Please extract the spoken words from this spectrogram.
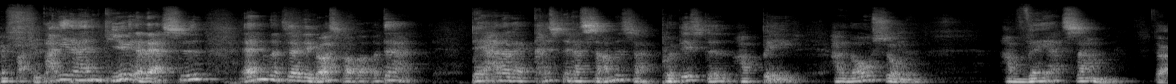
Jamen, bare, bare lige der er en kirke, der har været siden 1800-tallet, ikke også? Og, og, og der, der har der været kristne, der samlet sig på det sted, har bedt, har lovsunget, har været sammen. Ja.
